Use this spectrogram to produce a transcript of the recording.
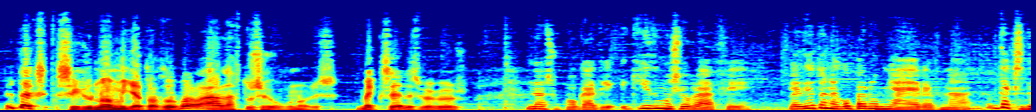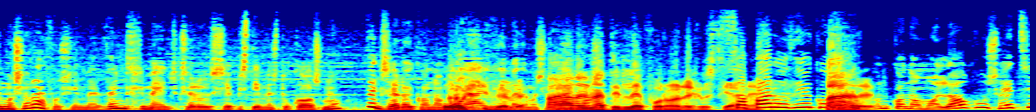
Εντάξει, συγγνώμη για το αυτό, αλλά αυτούς έχω γνωρίσει. Με ξέρεις βεβαίως. Να σου πω κάτι. Εκεί οι δημοσιογράφοι Δηλαδή, όταν εγώ παίρνω μια έρευνα, εντάξει, δημοσιογράφος είμαι. Δεν σημαίνει ότι ξέρω τις επιστήμες του κόσμου. Δεν ξέρω οικονομικά. Όχι, βέβαια. Πάρε ένα τηλέφωνο, ρε Χριστιανέ. Θα πάρω δύο οικονομολόγους έτσι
